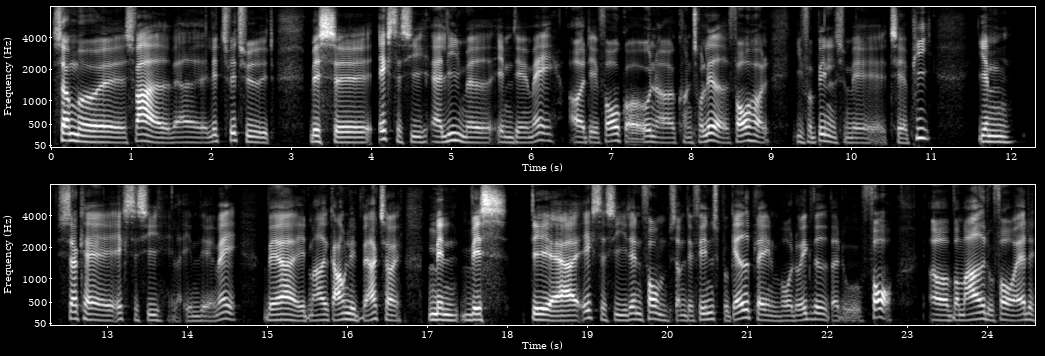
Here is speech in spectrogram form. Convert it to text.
så må øh, svaret være lidt tvetydigt. Hvis øh, ecstasy er lige med MDMA, og det foregår under kontrollerede forhold i forbindelse med terapi, jamen, så kan ecstasy eller MDMA være et meget gavnligt værktøj. Men hvis det er ecstasy i den form, som det findes på gadeplan, hvor du ikke ved, hvad du får, og hvor meget du får af det,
